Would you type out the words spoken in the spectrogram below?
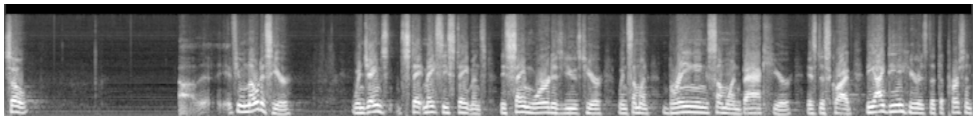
So, uh, if you'll notice here, when James sta- makes these statements, the same word is used here when someone bringing someone back here is described. The idea here is that the person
